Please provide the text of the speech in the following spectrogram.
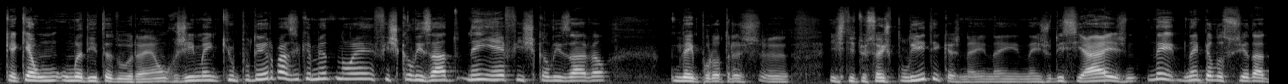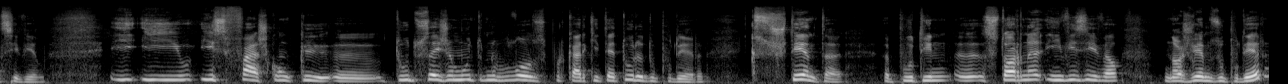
O que é que é um, uma ditadura? É um regime em que o poder basicamente não é fiscalizado, nem é fiscalizável, nem por outras uh, instituições políticas, nem, nem, nem judiciais, nem, nem pela sociedade civil. E, e, isso faz com que uh, tudo seja muito nebuloso, porque a arquitetura do poder que sustenta Putin uh, se torna invisível. Nós vemos o poder,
